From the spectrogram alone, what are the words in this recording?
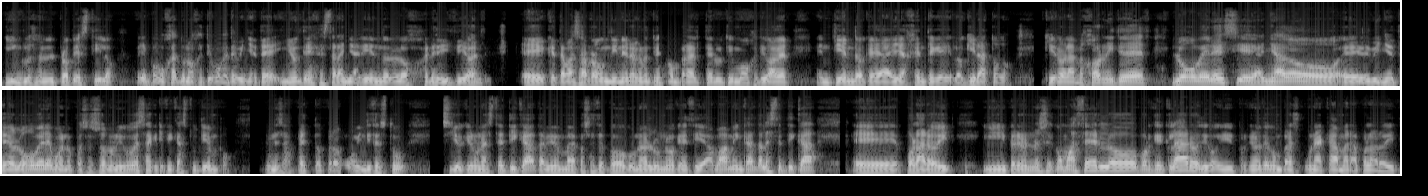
incluso en el propio estilo, oye, pues búscate un objetivo que te viñetee y no tienes que estar añadiéndolo luego en edición, eh, que te vas a ahorrar un dinero que no tienes que comprarte el último objetivo. A ver, entiendo que haya gente que lo quiera todo. Quiero la mejor nitidez, luego veré si añado el viñeteo, luego veré, bueno, pues eso es lo único que sacrificas tu tiempo en ese aspecto, pero como bien dices tú, si yo quiero una estética, también me pasó hace poco con un alumno que decía, va, me encanta la estética eh, Polaroid, y, pero no sé cómo hacerlo, porque claro, digo, ¿y por qué no te compras una cámara Polaroid?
